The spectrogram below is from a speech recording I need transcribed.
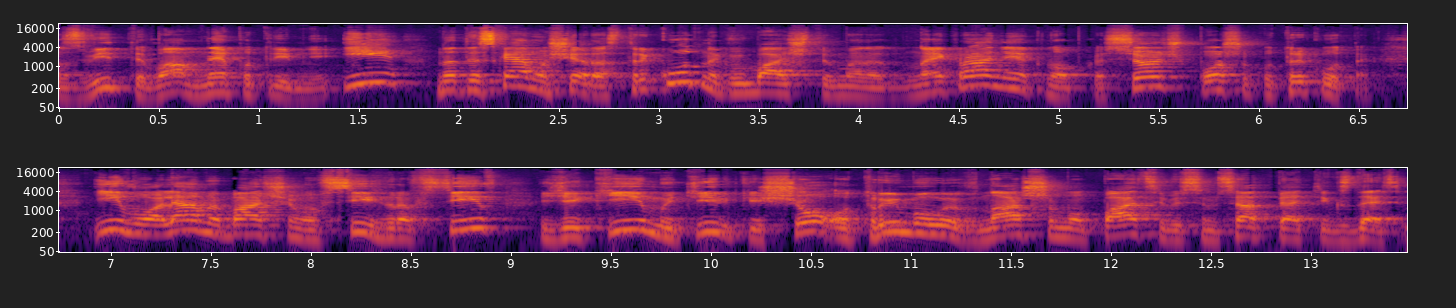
звідти вам не потрібні. І натискаємо ще раз трикутник. Ви бачите в мене на екрані кнопка Search, пошуку трикутник. І вуаля, ми бачимо всіх гравців, які ми тільки що отримали в нашому паці 85x10.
